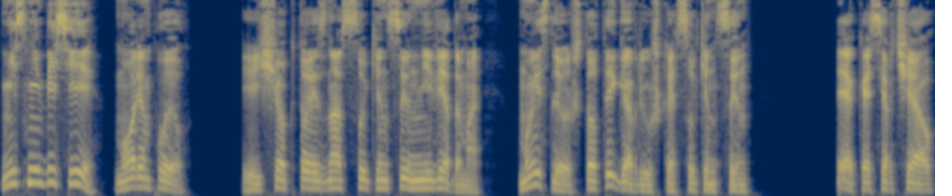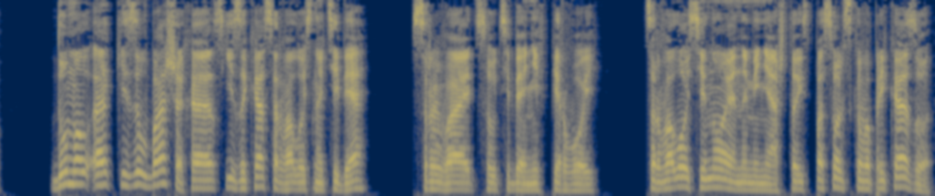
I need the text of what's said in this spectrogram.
Не с небеси, морем плыл. Еще кто из нас сукин сын неведомо. Мыслю, что ты, Гаврюшка, сукин сын. Эко серчал. Думал о кизылбашах, а с языка сорвалось на тебя. Срывается у тебя не впервой. Сорвалось иное на меня, что из посольского приказу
